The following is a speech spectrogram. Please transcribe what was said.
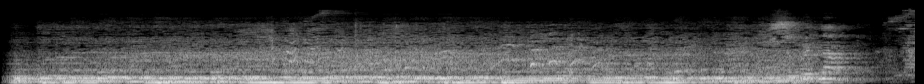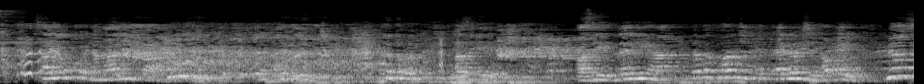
Wait lang. Sayo ko, nangalan ka. ah, sige. Ah, sige, ready ha? Dapat 100 energy. Okay. Music,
